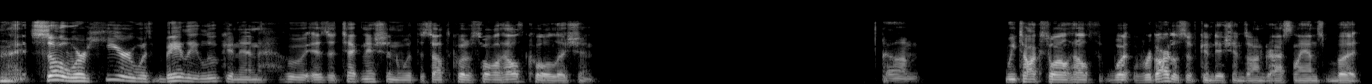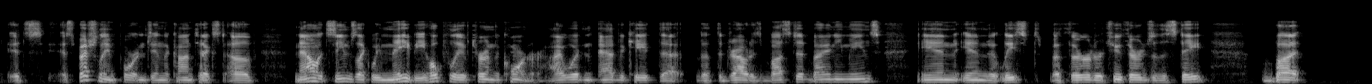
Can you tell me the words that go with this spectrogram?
Right, so we're here with Bailey Lukanen, who is a technician with the South Dakota Soil Health Coalition. Um, we talk soil health what regardless of conditions on grasslands, but it's especially important in the context of now it seems like we maybe hopefully have turned the corner. I wouldn't advocate that that the drought is busted by any means in in at least a third or two thirds of the state, but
